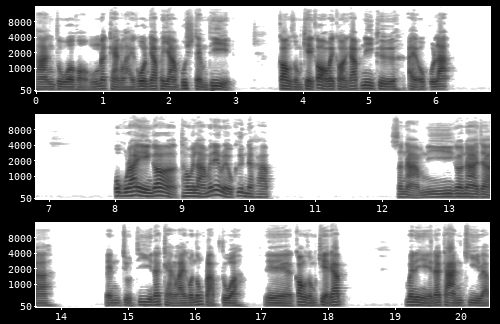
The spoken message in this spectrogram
ทางตัวของนักแข่งหลายคนครับพยายามพุชเต็มที่กล้องสมเกียรติก็ออกไปก่อนครับ นี่คือไอโอคุระโอคุระเองก็ทำเวลาไม่ได้เร็วขึ้นนะครับ สนามนี้ก็น่าจะเป็นจุดที่นักแข่งหลายคนต้องปรับตัวนี่กล้องสมเกียรติครับไม่ได้เห็นอาการขี่แบบ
